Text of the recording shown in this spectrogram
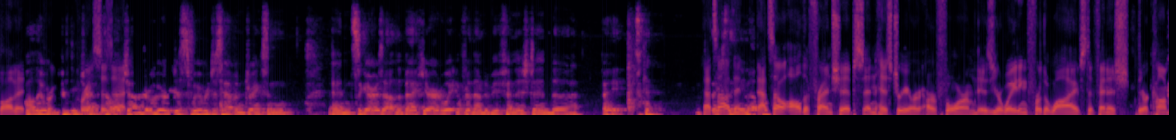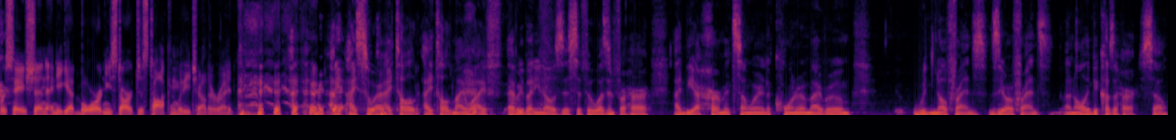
Love it. Well, they were busy Chris, trying to tell each other. We were just we were just having drinks and and cigars out in the backyard, waiting for them to be finished. And uh, hey, That's next how thing you know- that's how all the friendships and history are, are formed. Is you're waiting for the wives to finish their conversation, and you get bored, and you start just talking with each other, right? I, I swear, I told I told my wife. Everybody knows this. If it wasn't for her, I'd be a hermit somewhere in the corner of my room with no friends, zero friends, and only because of her. So,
